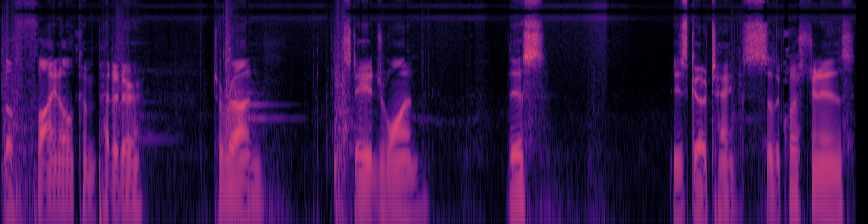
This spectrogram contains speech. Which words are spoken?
the final competitor to run stage one. This is Go Tanks. So the question is,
